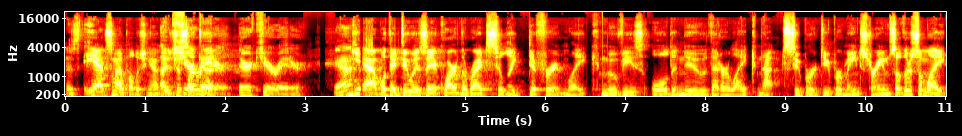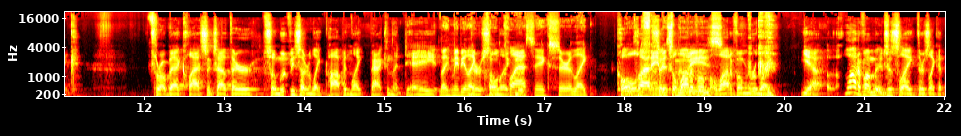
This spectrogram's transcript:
it's- yeah, it's not a publishing house. a it's just like a curator. They're a curator. Yeah. Yeah, what they do is they acquire the rights to like different like movies, old and new, that are like not super duper mainstream. So there's some like throwback classics out there. So movies that are like popping like back in the day, Like maybe like There's some, cult like, mo- classics or like cult old classics. A lot of them, a lot of them are like yeah, a lot of them. It's just like there's like a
